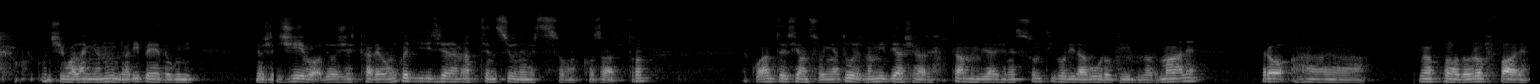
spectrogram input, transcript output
non ci guadagno nulla, ripeto, quindi Dicevo, devo cercare comunque di dirigere la mia attenzione verso qualcos'altro. Per quanto io sia un sognatore, non mi piace la realtà, non mi piace nessun tipo di lavoro, credo, normale, però uh, prima o poi lo dovrò fare.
